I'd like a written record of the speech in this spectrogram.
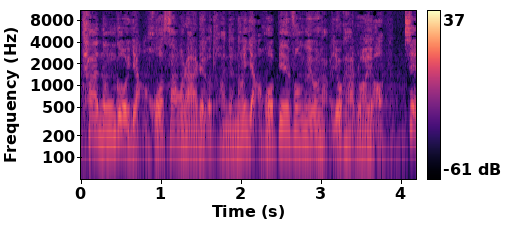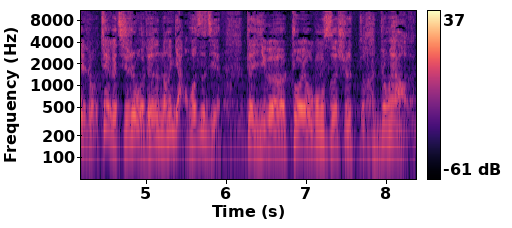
它能够养活三国杀这个团队，能养活边锋跟优卡优卡桌游，这种这个其实我觉得能养活自己的一个桌游公司是很重要的。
